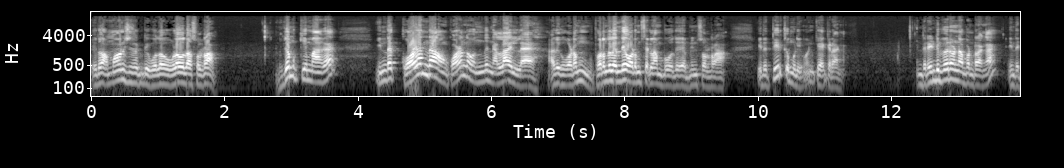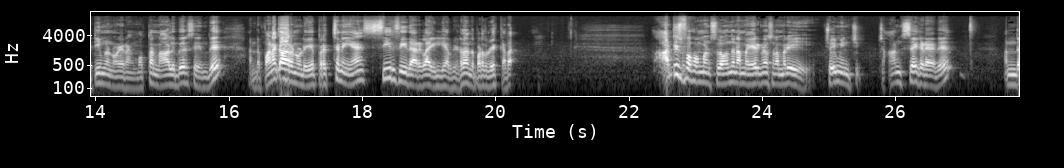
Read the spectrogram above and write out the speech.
ஏதோ அமானுஷ சக்தி உதவ உழவுதா சொல்கிறான் மிக முக்கியமாக இந்த குழந்தை அவன் குழந்தை வந்து நல்லா இல்லை அதுக்கு உடம்பு பிறந்துலேருந்தே உடம்பு சரியில்லாமல் போகுது அப்படின்னு சொல்கிறான் இதை தீர்க்க முடியுமான்னு கேட்குறாங்க இந்த ரெண்டு பேரும் என்ன பண்ணுறாங்க இந்த டீமில் நுழையிறாங்க. மொத்தம் நாலு பேர் சேர்ந்து அந்த பணக்காரனுடைய பிரச்சனையை சீர் செய்தார்களா இல்லையா அப்படின்றது அந்த படத்துடைய கதை. ஆர்டிஸ்ட் பர்ஃபார்மன்ஸில் வந்து நம்ம ஏற்கனவே சொன்ன மாதிரி சொய்மீன் சான்ஸே கிடையாது. அந்த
